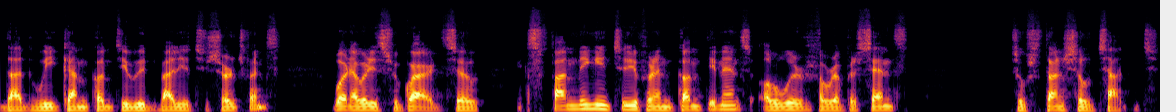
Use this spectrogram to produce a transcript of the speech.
that we can contribute value to search funds whenever it's required. So expanding into different continents always represents substantial challenge.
